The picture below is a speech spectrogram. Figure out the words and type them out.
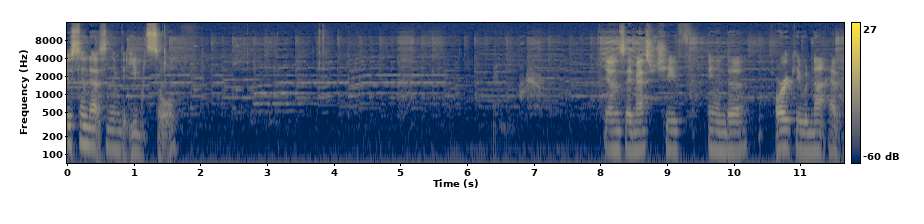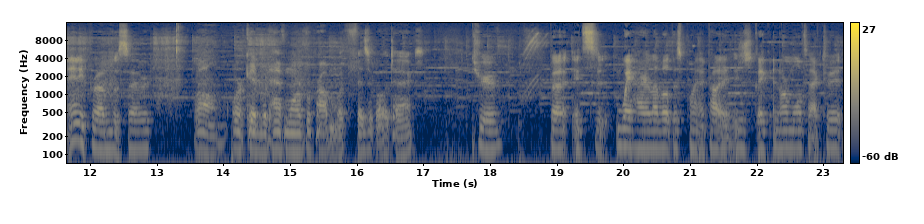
Just send out something to eat its soul. Yeah, I would say Master Chief and uh, Orchid would not have any problems whatsoever. Well, Orchid would have more of a problem with physical attacks. True. But it's way higher level at this point. It probably is just like a normal attack to it.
